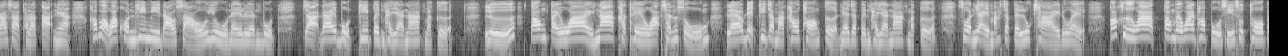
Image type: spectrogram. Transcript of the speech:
ราศาสตร์พลตะเนี่ยเขาบอกว่าคนที่มีดาวเสาร์อยู่ในเรือนบุตร จะได้บุตรที่เป็นพญานาคมาเกิด หรือต้องไปไหว้นาคเทวะชั้นสูง แล้วเด็กที่จะมาเข้าท้องเกิดเนี่ยจะเป็นพญานาคมาเกิด ส่วนใหญ่มักจะเป็นลูกชายด้วย ก็คือว่าต้องไปไหว้พ่อปู่ศรีสุดโทไป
